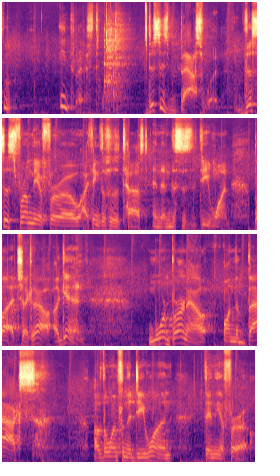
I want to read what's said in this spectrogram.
Hmm, interesting. This is basswood. This is from the Aufero. I think this was a test, and then this is the D1. But check it out. Again, more burnout on the backs of the one from the D1 than the Aufero.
